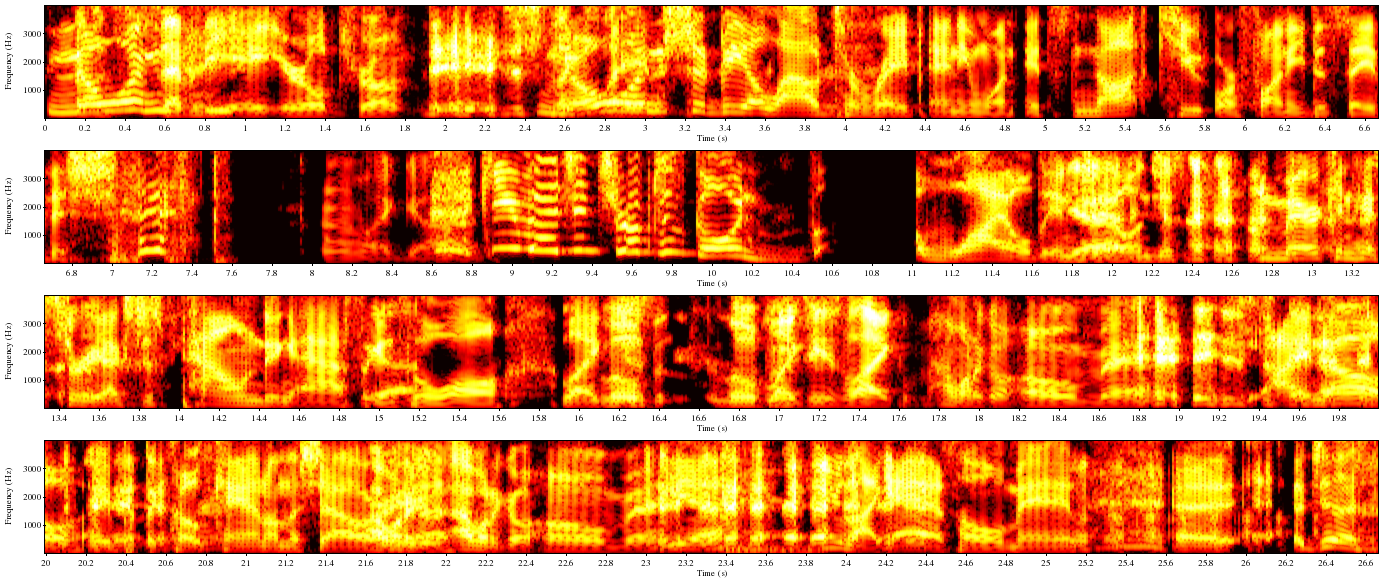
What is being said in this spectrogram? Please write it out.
no imagine one 78 year old Trump, dude, just like no one it- should be allowed to rape anyone. It's not cute or funny to say this shit. Oh my god. Can you imagine Trump just going wild in Yeah. jail and just American History X just pounding ass against Yeah. the wall? Like Little, just little like- Boosie's like, I want to go home, man. I know. They put the Coke can on the shower. I want to yeah. go. I want to go home, man. yeah, you like asshole, man. Uh, just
